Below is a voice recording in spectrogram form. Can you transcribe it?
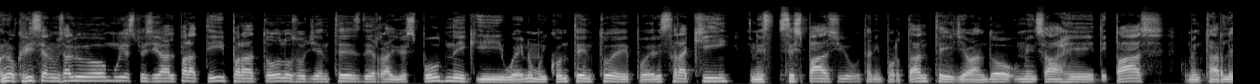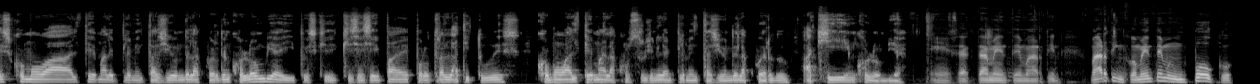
Bueno, Cristian, un saludo muy especial para ti, para todos los oyentes de Radio Sputnik y bueno, muy contento de poder estar aquí en este espacio tan importante, llevando un mensaje de paz, comentarles cómo va el tema de la implementación del acuerdo en Colombia y pues que, que se sepa por otras latitudes cómo va el tema de la construcción y la implementación del acuerdo aquí en Colombia. Exactamente, Martín. Martín, coménteme un poco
